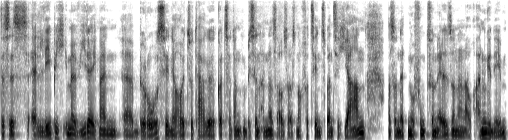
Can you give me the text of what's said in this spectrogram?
Das ist, erlebe ich immer wieder. Ich meine, äh, Büros sehen ja heutzutage Gott sei Dank ein bisschen anders aus als noch vor 10, 20 Jahren. Also nicht nur funktionell, sondern auch angenehm.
